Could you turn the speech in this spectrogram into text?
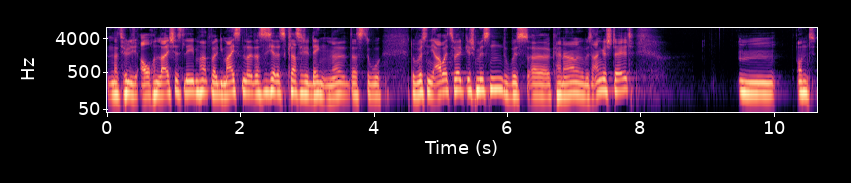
natürlich auch ein leichtes Leben hat, weil die meisten Leute, das ist ja das klassische Denken, ne? dass du, du wirst in die Arbeitswelt geschmissen, du bist, äh, keine Ahnung, du bist angestellt mm, und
